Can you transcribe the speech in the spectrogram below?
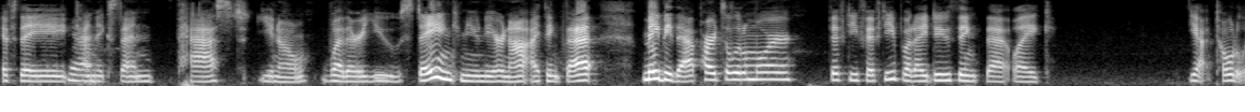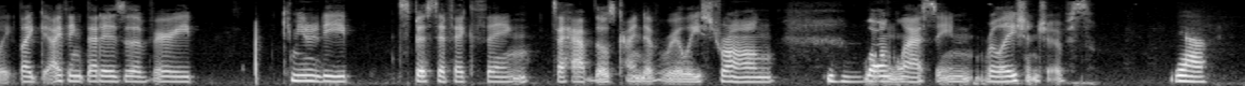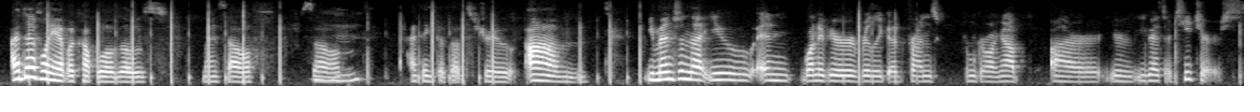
if they Yeah. can extend past, you know, whether you stay in community or not, I think that maybe that part's a little more 50-50, but I do think that like yeah, totally. Like I think that is a very community specific thing to have those kind of really strong, Mhm. long lasting relationships. Yeah. I definitely have a couple of those myself. So Mhm. I think that that's true. Um, you mentioned that you and one of your really good friends from growing up are you you guys are teachers.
